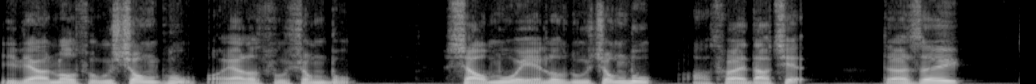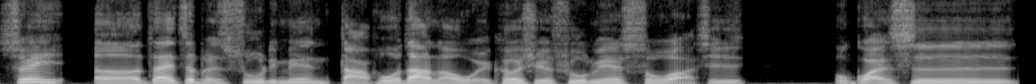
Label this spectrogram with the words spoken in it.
一定要露出胸部，哦，要露出胸部，小莫也露出胸部，啊，出来道歉，对，所以，所以，呃，在这本书里面，打破大脑伪科学书里面说啊，其实不管是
